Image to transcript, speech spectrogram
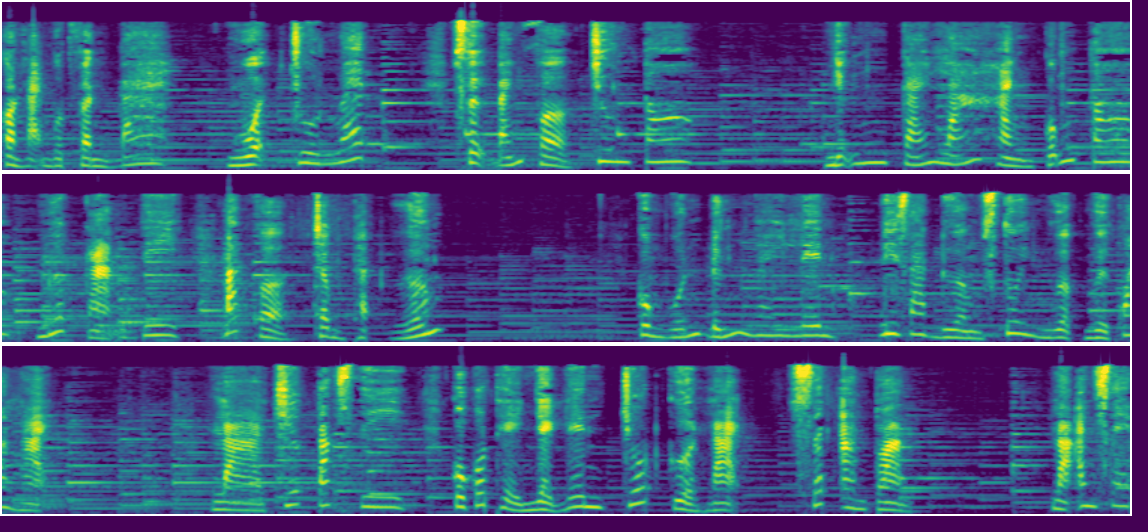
Còn lại một phần ba, nguội chua loét, sợi bánh phở trương to. Những cái lá hành cũng to, nước cạn đi, bát phở trông thật gớm. Cô muốn đứng ngay lên, đi ra đường xuôi ngược người qua lại. Là chiếc taxi, cô có thể nhảy lên chốt cửa lại, rất an toàn. Là anh xe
